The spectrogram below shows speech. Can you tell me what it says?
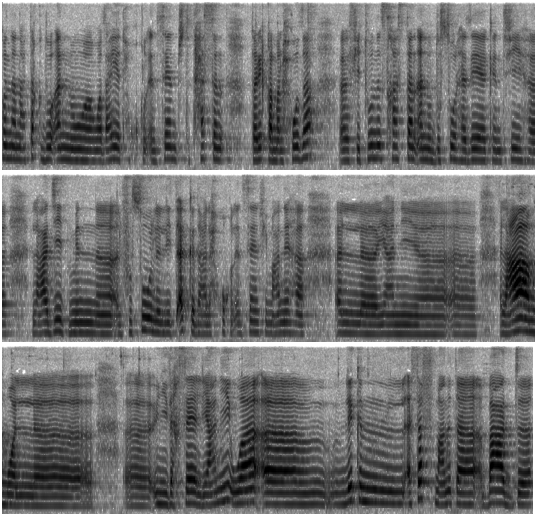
كنا نعتقد أن وضعية حقوق الإنسان باش تتحسن بطريقة ملحوظة في تونس خاصة أن الدستور هذا كانت فيه العديد من الفصول اللي تأكد على حقوق الإنسان في معناها يعني العام وال يونيفرسال يعني و لكن للأسف معناتها بعد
